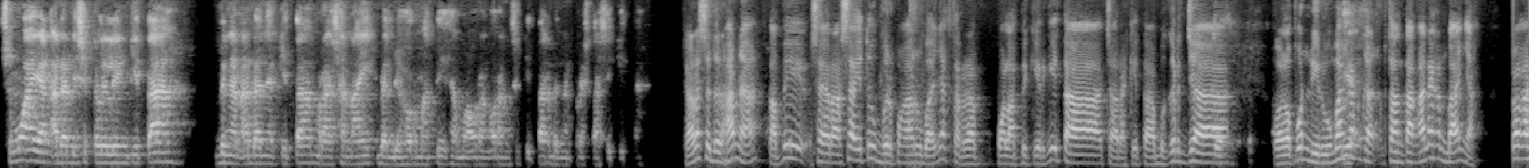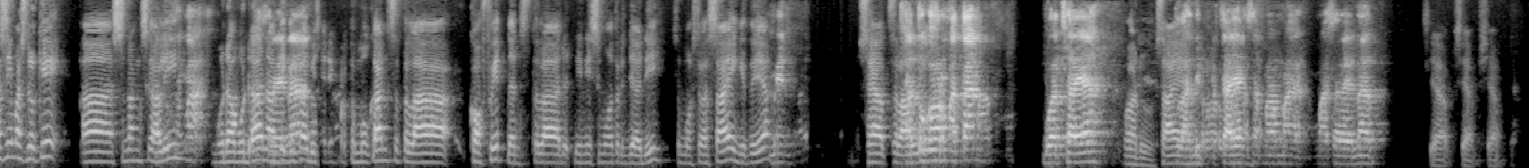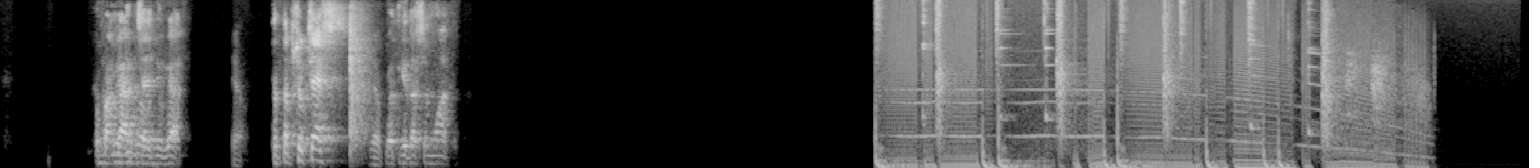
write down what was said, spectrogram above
semua yang ada di sekeliling kita dengan adanya kita merasa naik dan dihormati sama orang-orang sekitar dengan prestasi kita. Karena sederhana, tapi saya rasa itu berpengaruh banyak terhadap pola pikir kita, cara kita bekerja. Betul. Walaupun di rumah ya. kan tantangannya kan banyak. Terima kasih Mas Duki, uh, senang sekali. Mudah-mudahan nanti kita bisa dipertemukan setelah COVID dan setelah ini semua terjadi, semua selesai gitu ya. Amin. Sehat selalu. Satu kehormatan buat saya. Waduh, saya telah dipercaya sama Mas Renat. Siap, siap, siap kebanggaan saya juga. Ya. Tetap sukses Siap. buat kita semua.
